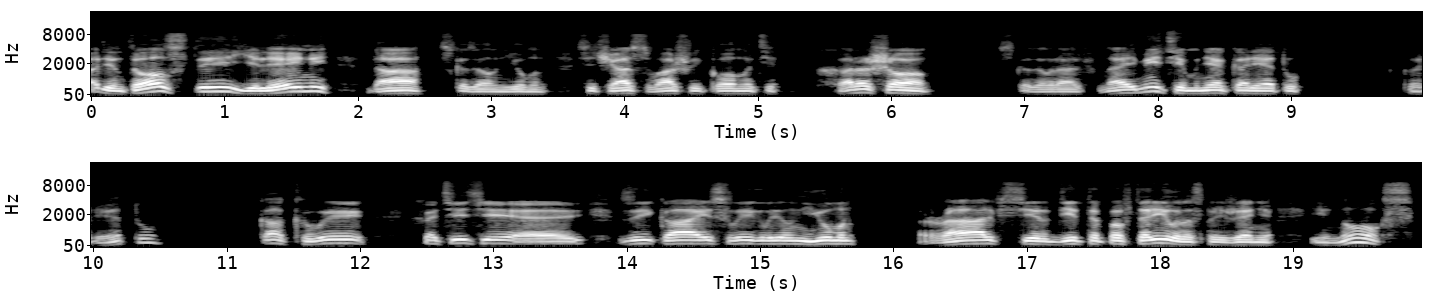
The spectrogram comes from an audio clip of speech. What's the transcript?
Один толстый, елейный. — Да, — сказал Ньюман, — сейчас в вашей комнате. — Хорошо, — сказал Ральф, — наймите мне карету. — Карету? Как вы хотите, э, заикаясь, выговорил Ньюман. Ральф сердито повторил распоряжение, и Нокс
